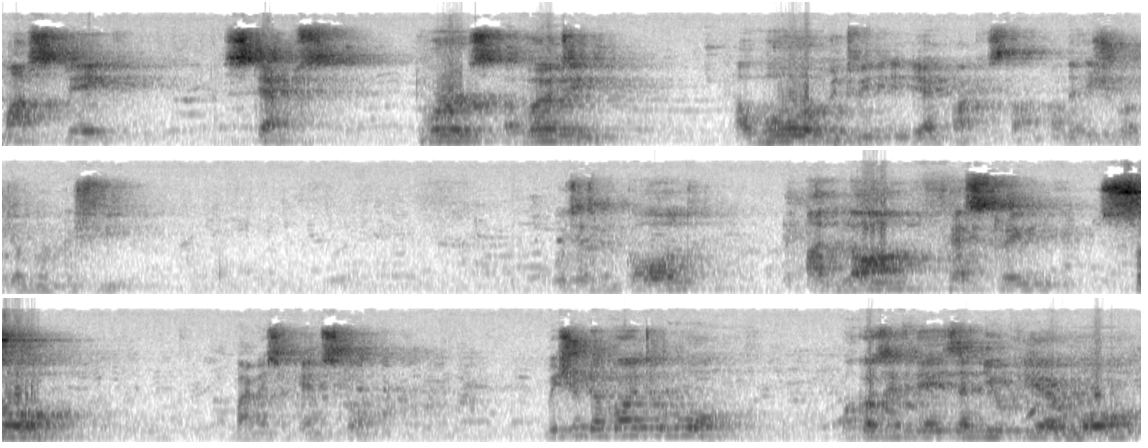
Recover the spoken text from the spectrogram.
Must take steps towards averting a war between India and Pakistan on the issue of Jammu and Kashmir, which has been called a long festering sore by Mr. Ken Stone. We should avoid a war because if there is a nuclear war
